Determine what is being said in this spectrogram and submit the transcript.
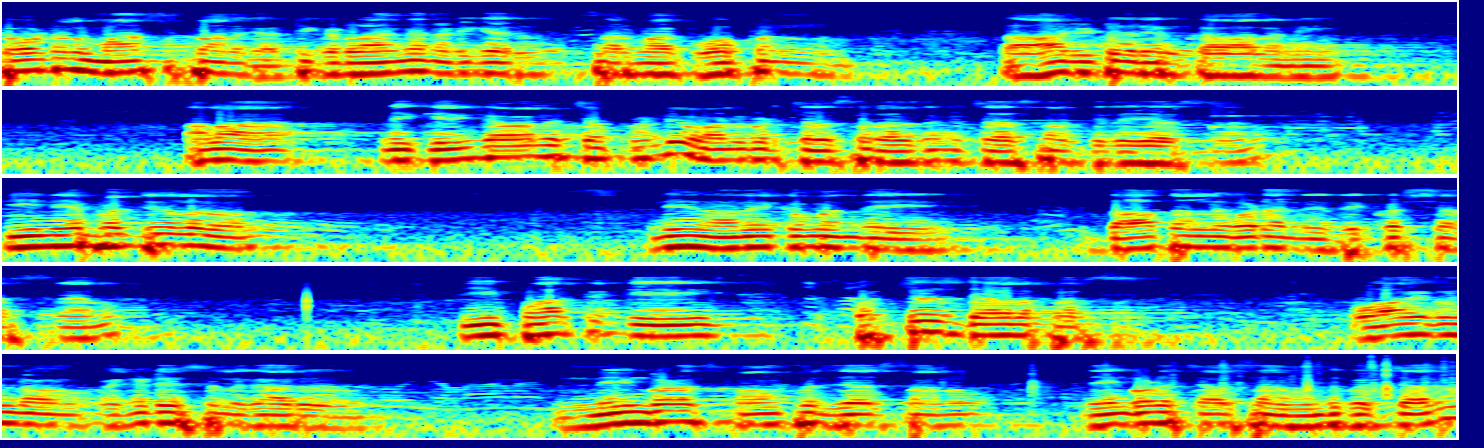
టోటల్ మాస్టర్ ప్లాన్ కట్టి ఇక్కడ రాగానే అడిగారు సార్ మాకు ఓపెన్ ఆడిటోరియం కావాలని. అలా మీకు ఏం కావాలో చెప్పండి వాళ్ళు కూడా చేస్తారు ఆ విధంగా చేస్తామని తెలియజేస్తున్నాను. ఈ నేపథ్యంలో నేను అనేక మంది దాతలను కూడా నేను రిక్వెస్ట్ చేస్తున్నాను. ఈ పార్క్కి వర్చువస్ డెవలపర్స్ వాయుగుండం వెంకటేశ్వర్లు గారు నేను కూడా స్పాన్సర్ చేస్తాను నేను కూడా చేస్తాను ముందుకు వచ్చారు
